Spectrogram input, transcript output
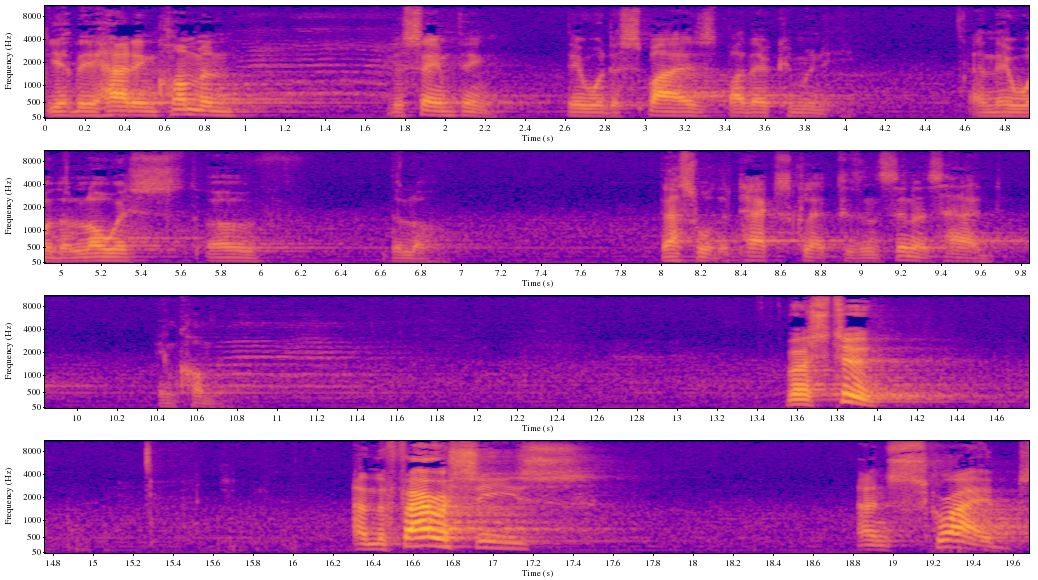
Yet they had in common the same thing. They were despised by their community, and they were the lowest of the low. That's what the tax collectors and sinners had in common. Verse 2 And the Pharisees and scribes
